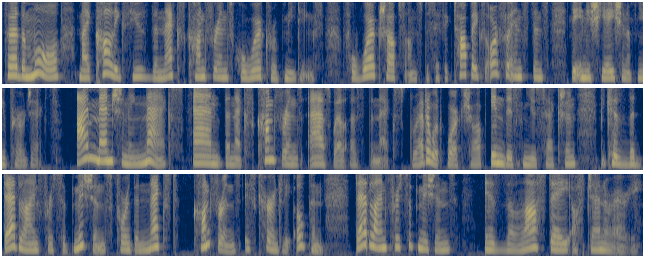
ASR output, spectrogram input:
Furthermore, my colleagues use the NECS conference for workgroup meetings, for workshops on specific topics, or for instance, the initiation of new projects. I'm mentioning NECS and the next conference as well as the next graduate workshop in this new section because the deadline for submissions for the next conference is currently open. Deadline for submissions is the last day of January.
